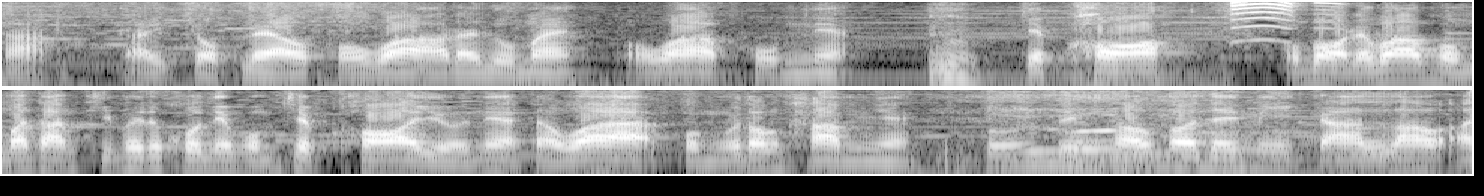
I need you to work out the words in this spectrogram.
ฉากใกล้จบแล้วเพราะว่าอะไรรู้ไหมเพราะว่าผมเนี่ยเจ็บคอ ผมบอกเลยว่าผมมาทำคลิปให้ทุกคนเนี่ยผมเจ็บคออยู่เนี่ย แต่ว่าผมก็ต้องทำไงซึ่งเขาก็ได้มีการเล่าอ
